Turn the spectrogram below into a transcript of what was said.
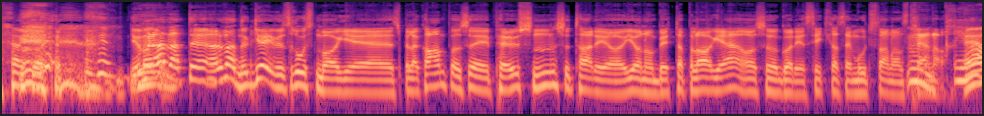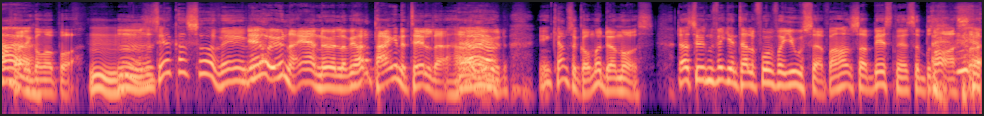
Jo, men det hadde vært, det hadde vært noe gøy hvis Rosenborg eh, spiller kamp, og så i pausen så tar de og gjør noen bytter på laget, og så går de og sikrer seg motstanderens trener. Ja. Hva de kommer på. Mm. Så sier jeg hva så? Vi, vi lå under 1-0, og vi hadde pengene til det. Herregud. Hvem som kommer og dømmer oss? Dessuten fikk jeg en telefon fra Josef, og han sa business er bra. Så.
